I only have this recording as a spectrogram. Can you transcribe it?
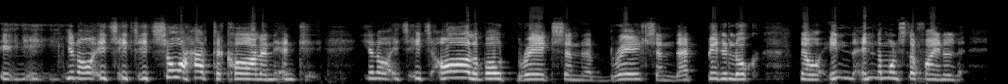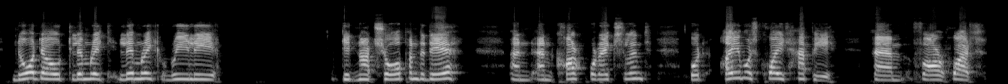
you know, it's it's it's so hard to call, and and you know, it's it's all about breaks and uh, breaks and that bit of luck. Now, in in the Munster final, no doubt, Limerick Limerick really did not show up on the day, and and Cork were excellent, but I was quite happy um, for what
